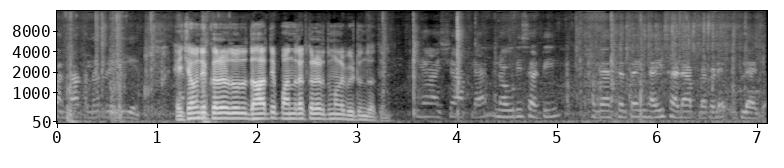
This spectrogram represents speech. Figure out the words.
पंधरा कलर रेडी आहेत याच्यामध्ये कलर जो दहा ते पंधरा कलर तुम्हाला भेटून जातील. ह्या अशा आपल्या नवरीसाठी हव्या असेल तर ह्याही साड्या आपल्याकडे उपलब्ध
